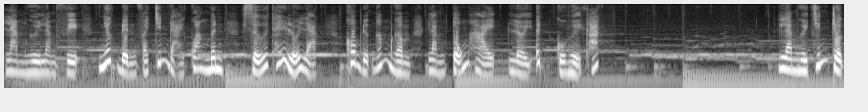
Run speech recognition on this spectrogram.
Làm người làm việc nhất định phải chính đại quang minh, xử thế lỗi lạc, không được ngấm ngầm làm tổn hại lợi ích của người khác. Làm người chính trực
